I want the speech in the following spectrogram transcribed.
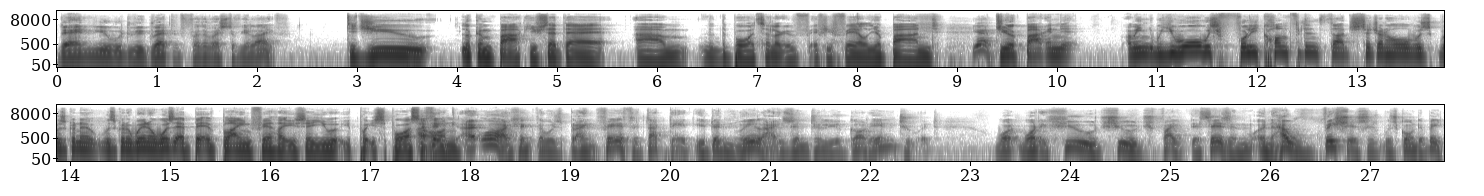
then you would regret it for the rest of your life. Did you, looking back, you said um, the, the board said, look, if, if you fail, you're banned. Yeah. Do you look back and I mean, were you always fully confident that Sir John Hall was, was gonna was gonna win, or was it a bit of blind faith, like you say? You you put your support I on. I, well, I think there was blind faith at that date. You didn't realise until you got into it what what a huge, huge fight this is and, and how vicious it was going to be.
